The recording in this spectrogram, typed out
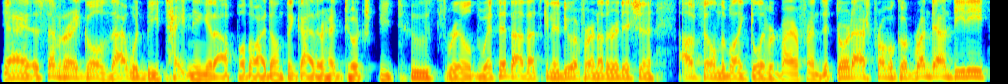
Yeah, seven or eight goals. That would be tightening it up. Although I don't think either head coach would be too thrilled with it. Uh, that's going to do it for another edition of Fill in the Blank, delivered by our friends at DoorDash. Promo code Rundown DD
